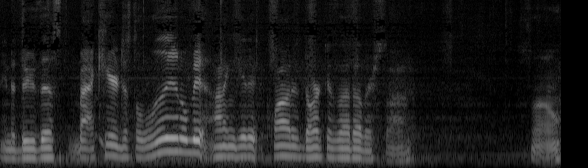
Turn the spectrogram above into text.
Need to do this back here just a little bit. I didn't get it quite as dark as that other side. So.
